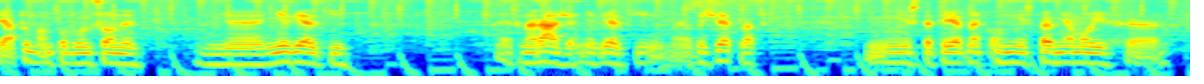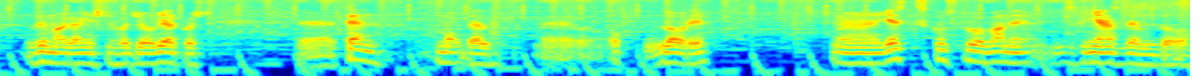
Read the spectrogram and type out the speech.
Ja tu mam podłączony nie- niewielki jak na razie niewielki e, wyświetlacz. Niestety jednak on nie spełnia moich e, wymagań, jeśli chodzi o wielkość. E, Ten model e, Lory e, jest skonstruowany z gniazdem do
